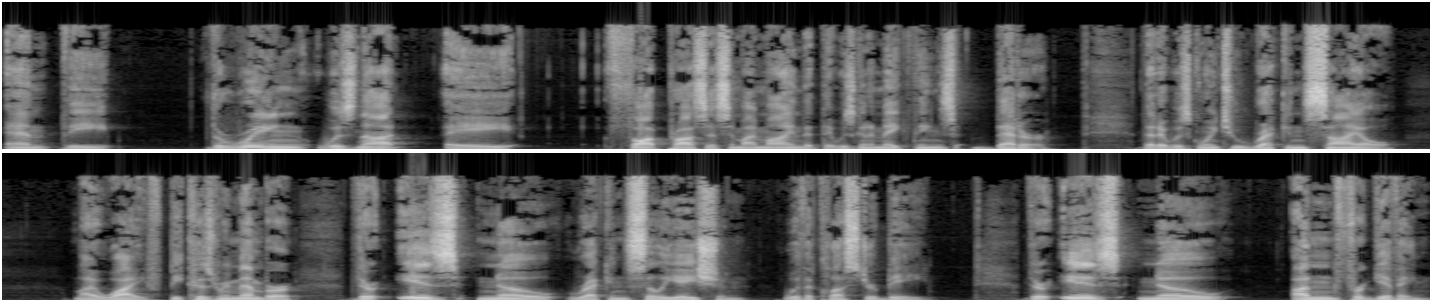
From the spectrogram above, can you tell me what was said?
And the the ring was not a thought process in my mind that it was going to make things better, that it was going to reconcile my wife. Because remember, there is no reconciliation with a cluster B. There is no unforgiving.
